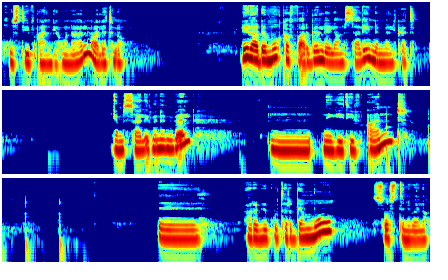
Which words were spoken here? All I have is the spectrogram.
positive አንድ ይሆናል ማለት ነው። ሌላ ደግሞ ከፍ አድርገን ሌላ ምሳሌ እንመልከት። ለምሳሌ ምን እንበል? negative አንድ አርቢ ቁጥር ደግሞ ሶስት እንበለው።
